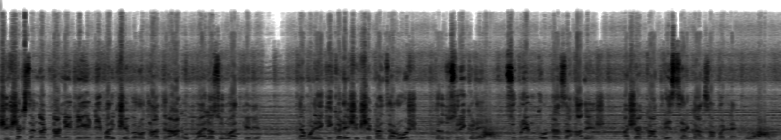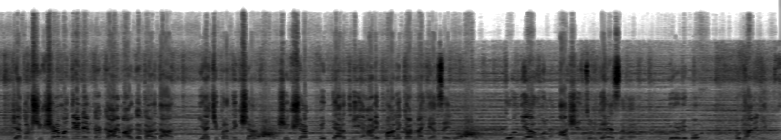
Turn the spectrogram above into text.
शिक्षक संघटनांनी टीईटी परीक्षेविरोधात रान उठवायला सुरुवात केली आहे. त्यामुळे एकीकडे शिक्षकांचा रोष तर दुसरीकडे सुप्रीम कोर्टाचा आदेश अशा कात्रीत सरकार सापडलंय. यातून शिक्षण मंत्री नेमका काय मार्ग काढतात याची प्रतीक्षा शिक्षक विद्यार्थी आणि पालकांनाही असेल. गोंदियाहून आशिष जुनगरेसह ब्युरो रिपोर्ट पुढारी न्यूज.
